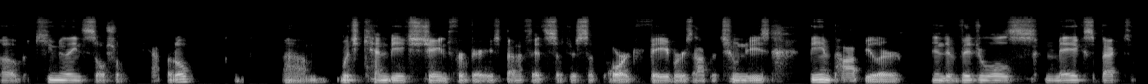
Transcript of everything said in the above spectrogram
of accumulating social capital, um, which can be exchanged for various benefits such as support, favors, opportunities. Being popular, individuals may expect to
